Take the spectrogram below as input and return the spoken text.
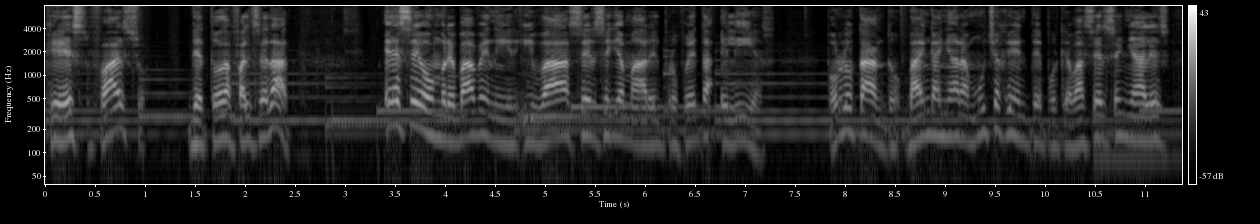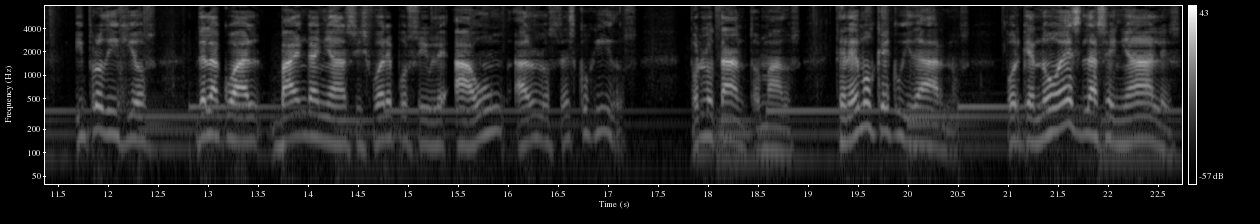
que es falso, de toda falsedad. Ese hombre va a venir y va a hacerse llamar el profeta Elías. Por lo tanto, va a engañar a mucha gente porque va a hacer señales y prodigios de la cual va a engañar, si fuere posible, aún a los escogidos. Por lo tanto, amados, tenemos que cuidarnos, porque no es las señales,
